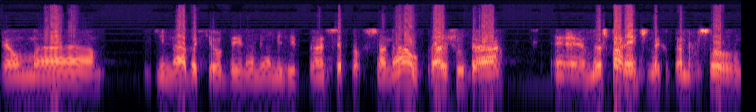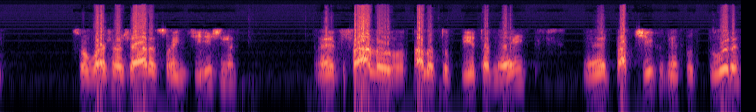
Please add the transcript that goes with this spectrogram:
é uma guinada que eu dei na minha militância profissional para ajudar é, meus parentes, né, que eu também sou, sou guajajara, sou indígena, né, falo, falo tupi também, né, pratico minha cultura,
